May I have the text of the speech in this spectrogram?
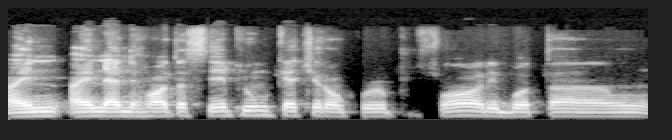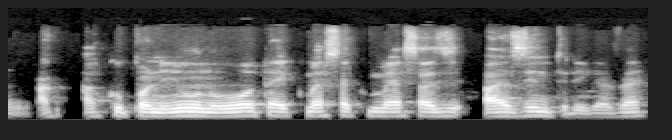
Aí, aí na derrota sempre um quer tirar o corpo fora e botar um, a, a, culpa nenhum no outro, aí começa, começa as, as intrigas, né?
